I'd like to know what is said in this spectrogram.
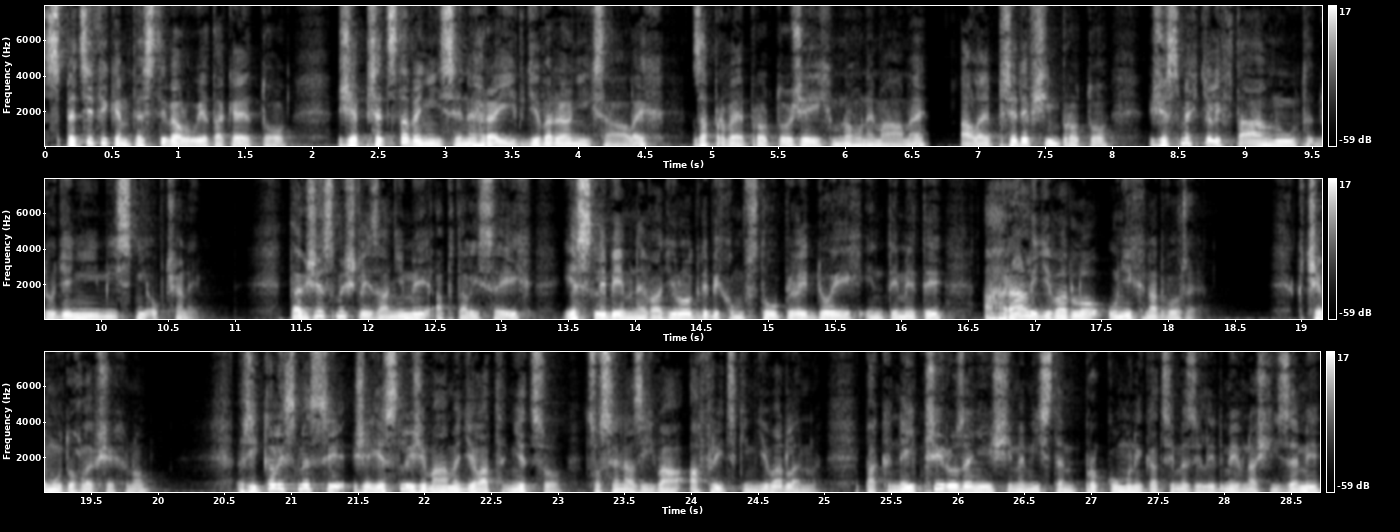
Specifikem festivalu je také to, že představení se nehrají v divadelních sálech, za prvé proto, že jich mnoho nemáme, ale především proto, že jsme chtěli vtáhnout do dění místní občany. Takže jsme šli za nimi a ptali se jich, jestli by jim nevadilo, kdybychom vstoupili do jejich intimity a hráli divadlo u nich na dvoře. K čemu tohle všechno? Říkali jsme si, že jestliže máme dělat něco, co se nazývá africkým divadlem, pak nejpřirozenějším místem pro komunikaci mezi lidmi v naší zemi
